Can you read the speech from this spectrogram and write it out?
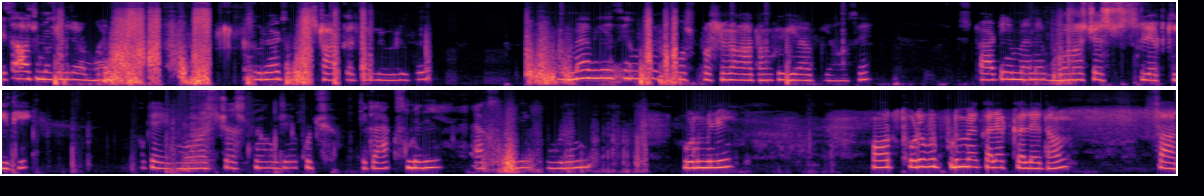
ऐसे आज मैं खेलने जा रहा हूँ माइनक्राफ्ट तो लेट्स स्टार्ट करता हूँ अपनी वीडियो को। मैं भी ऐसे यहाँ पे फ़र्स्ट पर्सन लगाता हूँ क्योंकि यार यहाँ से। स्टार्टिंग मैंने बोनस चेस्ट सिलेक्ट की थी। ओके बोनस चेस्ट में मुझे कुछ एक एक्स मिली। एक्स मिली वुडन वुड मिली। और थोड़ी बहुत फ़ूड मैं कलेक्ट कर लेता हूँ, साथ।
